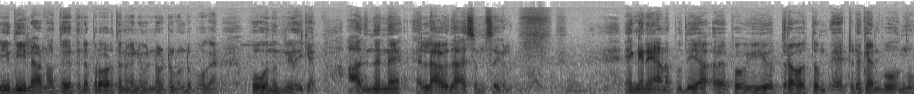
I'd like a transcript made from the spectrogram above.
രീതിയിലാണ് അദ്ദേഹത്തിന്റെ പ്രവർത്തനം ഇനി മുന്നോട്ട് കൊണ്ടുപോകാൻ പോകുന്നത് ചോദിക്കാം. ആദ്യം തന്നെ എല്ലാവിധ ആശംസകളും. എങ്ങനെയാണ് പുതിയ ഇപ്പോൾ ഈ ഉത്തരവാദിത്വം ഏറ്റെടുക്കാൻ പോകുന്നു?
